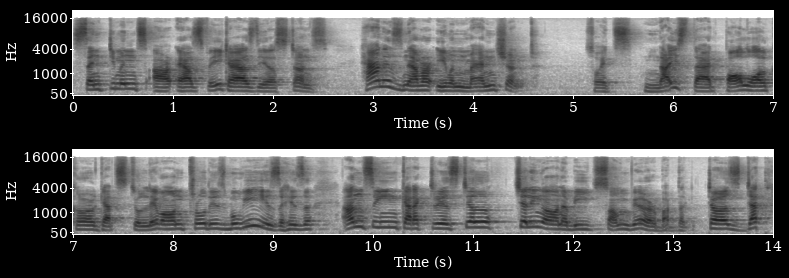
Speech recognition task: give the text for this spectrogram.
sentiments are as fake as their stunts. Han is never even mentioned. So it's nice that Paul Walker gets to live on through these movies. His unseen character is still chilling on a beach somewhere, but the actor's death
